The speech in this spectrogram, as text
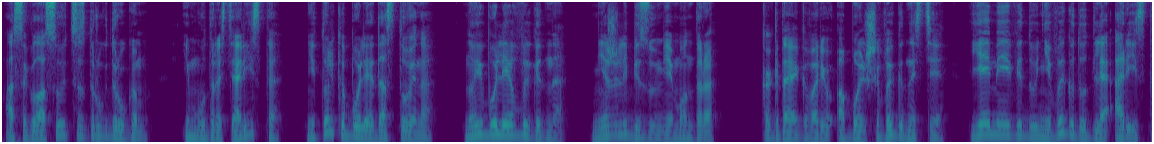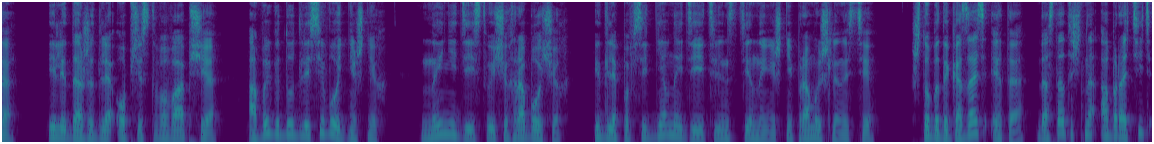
а согласуются с друг другом. И мудрость Ариста не только более достойна, но и более выгодна, нежели безумие Мондора. Когда я говорю о большей выгодности, я имею в виду не выгоду для Ариста, или даже для общества вообще, а выгоду для сегодняшних, ныне действующих рабочих и для повседневной деятельности нынешней промышленности. Чтобы доказать это, достаточно обратить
